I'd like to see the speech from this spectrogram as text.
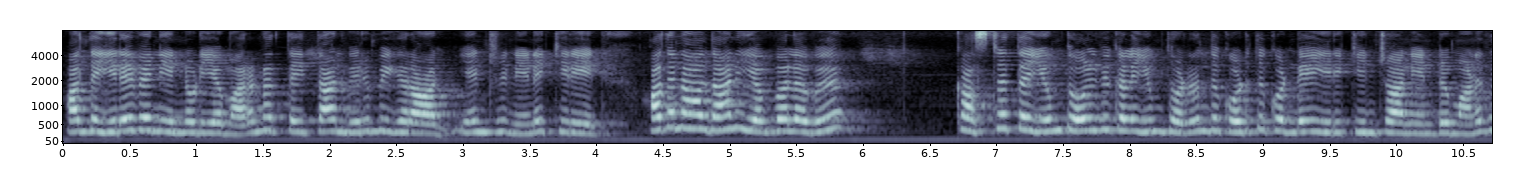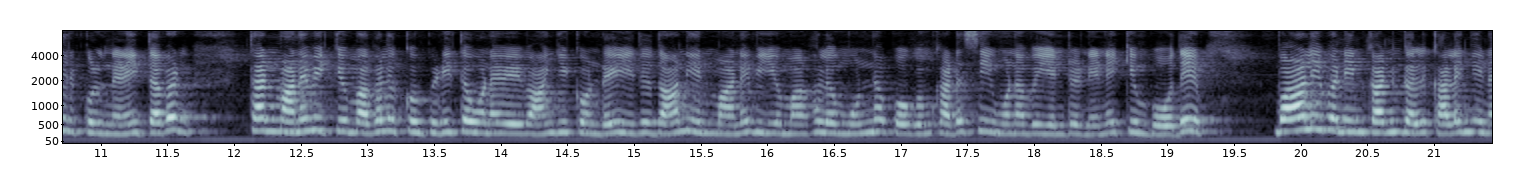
அந்த இறைவன் என்னுடைய மரணத்தை தான் விரும்புகிறான் என்று நினைக்கிறேன். அதனால்தான் எவ்வளவு கஷ்டத்தையும் தோல்விகளையும் தொடர்ந்து கொடுத்து கொண்டே இருக்கின்றான் என்று மனதிற்குள் நினைத்தவன் தன் மனைவிக்கு மகளுக்கும் பிடித்த உணவை வாங்கி கொண்டு இதுதான் என் மனைவியும் மகளும் உண்ண போகும் கடைசி உணவு என்று நினைக்கும் போதே வாலிபனின் கண்கள் கலங்கின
